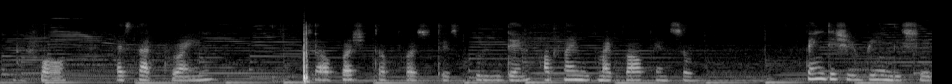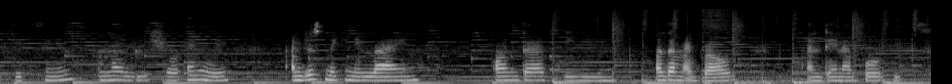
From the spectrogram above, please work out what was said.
before I start drawing. So I'll brush it up first with this spoolie then outline with my brow pencil. I think this should be in the shade 18. I'm not really sure. Anyway, I'm just making a line under the under my brows and then above it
